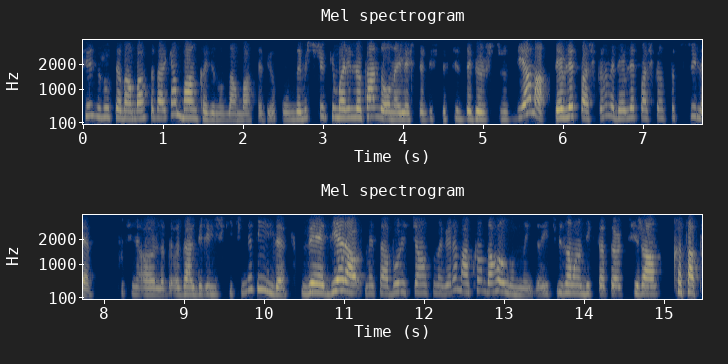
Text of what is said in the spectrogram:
Siz Rusya'dan bahsederken bankacınızdan bahsediyorsunuz demiş. Çünkü Marine Le Pen de ona eleştirdi işte siz de görüştünüz diye ama devlet başkanı ve devlet başkanı statüsüyle Putin'i ağırladı. Özel bir ilişki içinde değildi. Ve diğer mesela Boris Johnson'a göre Macron daha olumluydu. Hiçbir zaman diktatör, tiran, kasap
